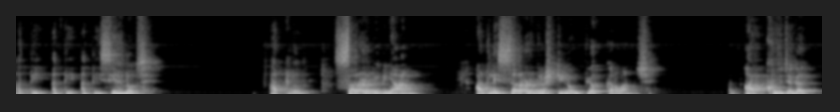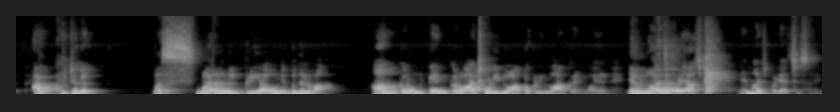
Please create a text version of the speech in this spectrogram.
અતિ અતિ અતિ સહેલો છે. આટલું સરળ વિજ્ઞાન, આટલી સરળ દ્રષ્ટિનો ઉપયોગ કરવાનો છે. પણ આખું જગત આખું જગત બસ બહારની ક્રિયાઓને બદલવા આમ કરો ને તેમ કરો, આ છોડી દો, આ પકડી લો, આ કરી લો. એમાં જ પડ્યા છે, એમાં જ પડ્યા છે સાહેબ.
